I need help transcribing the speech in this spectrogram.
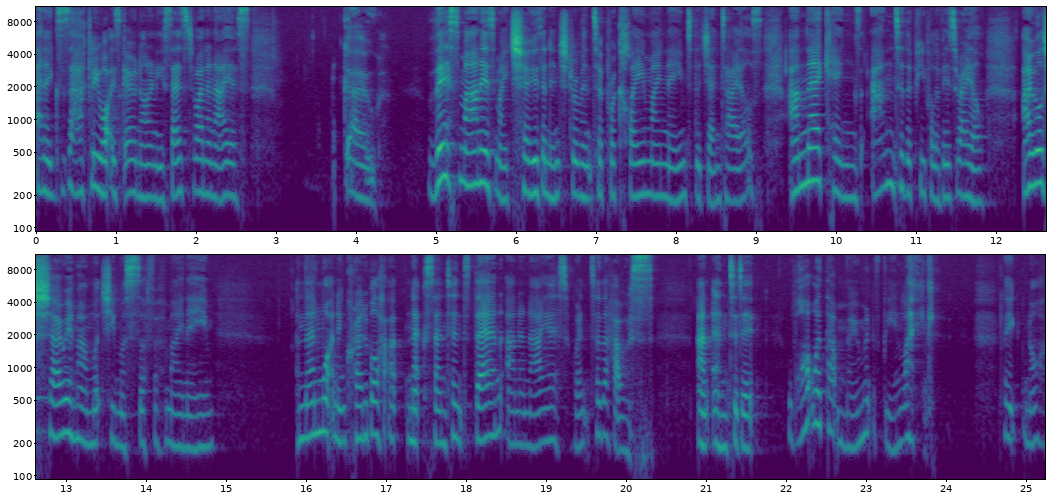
and exactly what is going on. And he says to Ananias, Go. This man is my chosen instrument to proclaim my name to the Gentiles and their kings and to the people of Israel. I will show him how much he must suffer for my name. And then, what an incredible next sentence. Then Ananias went to the house and entered it. What would that moment have been like? Like, no,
